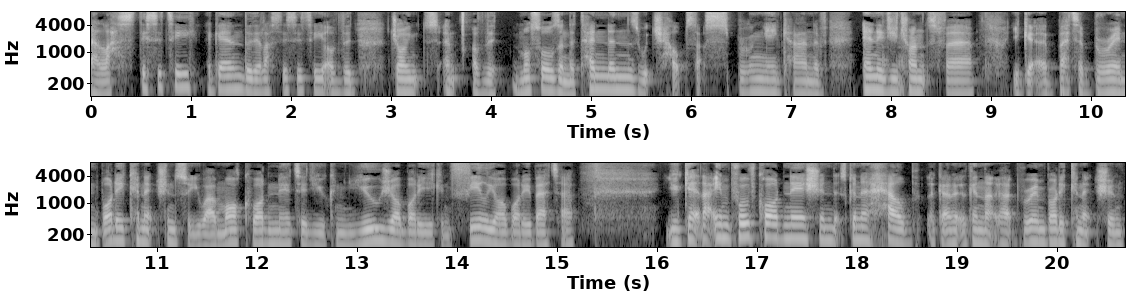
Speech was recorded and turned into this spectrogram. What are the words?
elasticity again, the elasticity of the joints and of the muscles and the tendons, which helps that springy kind of energy transfer. You get a better brain body connection, so you are more coordinated. You can use your body, you can feel your body better. You get that improved coordination that's going to help again, again that, that brain body connection,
